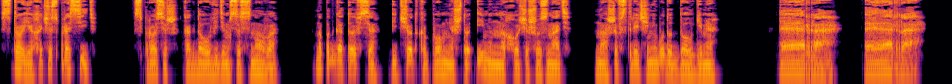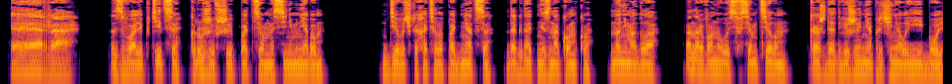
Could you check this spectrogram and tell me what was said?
«Стой, я хочу спросить. Спросишь, когда увидимся снова. Но подготовься и четко помни, что именно хочешь узнать. Наши встречи не будут долгими. «Эра! Эра! Эра!» Звали птицы, кружившие под темно-синим небом. Девочка хотела подняться, догнать незнакомку, но не могла. Она рванулась всем телом, Каждое движение причиняло ей боль.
